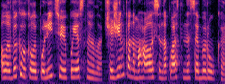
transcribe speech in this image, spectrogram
але викликали поліцію і пояснили, що жінка намагалася накласти на себе руки.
